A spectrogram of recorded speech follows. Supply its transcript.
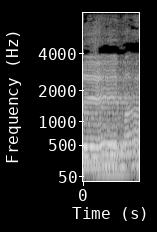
lema.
